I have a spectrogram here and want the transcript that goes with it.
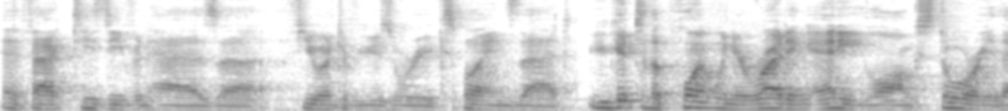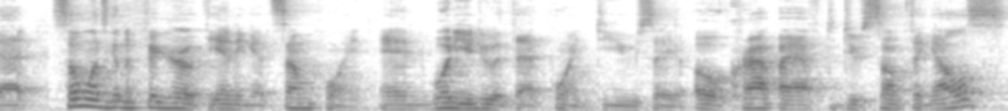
In fact, he's even has a few interviews where he explains that you get to the point when you're writing any long story that someone's going to figure out the ending at some point. And what do you do at that point? Do you say, "Oh crap, I have to do something else"?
